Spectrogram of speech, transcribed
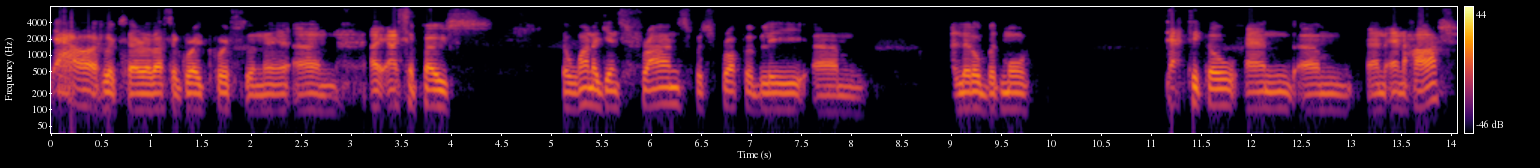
Yeah, look, Sarah, that's a great question. Um, I, I suppose the one against France was probably um, a little bit more tactical and um, and and harsh,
